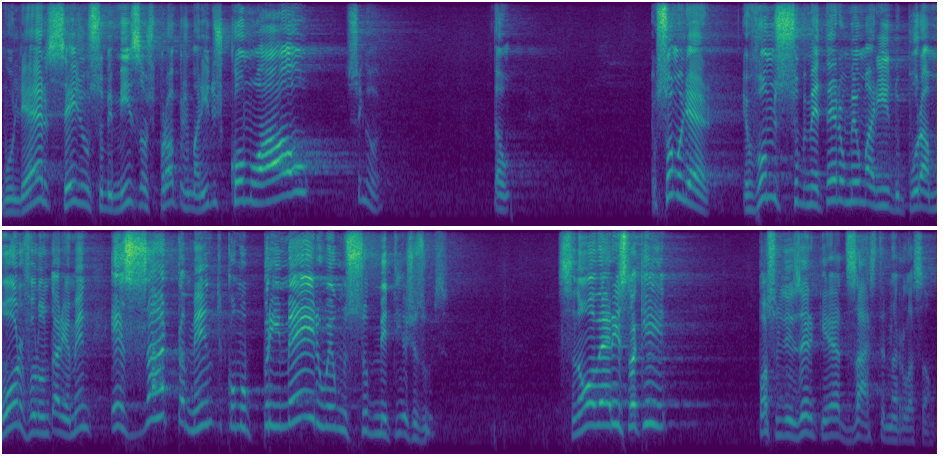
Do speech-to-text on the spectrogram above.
mulher, sejam submissas aos próprios maridos como ao Senhor. Então, eu sou mulher, eu vou me submeter ao meu marido por amor voluntariamente, exatamente como primeiro eu me submeti a Jesus. Se não houver isso aqui, posso lhe dizer que é desastre na relação.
